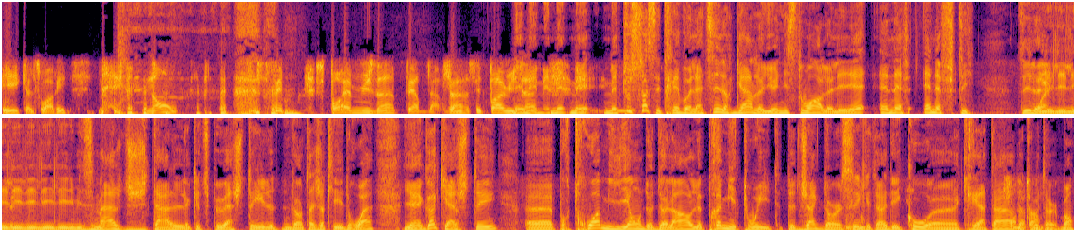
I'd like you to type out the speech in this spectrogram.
Et quelle soirée! non! c'est pas amusant de perdre de l'argent. C'est pas amusant. Mais, mais, mais, mais, tout ça, c'est très volatile. Regarde, il y a une histoire, là, les NFT les, les, les, les, images digitales que tu peux acheter, dont tu achètes les droits. Il y a un gars qui a acheté euh, pour 3 millions de dollars le premier tweet de Jack Dorsey, mhm. qui est un des co-créateurs de Twitter. Bon.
